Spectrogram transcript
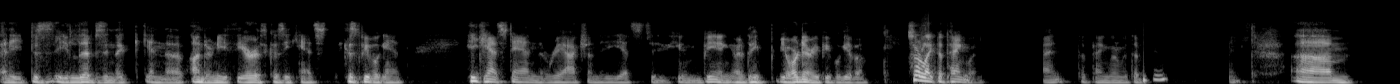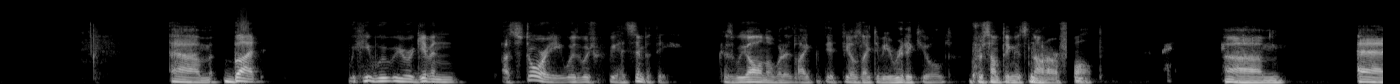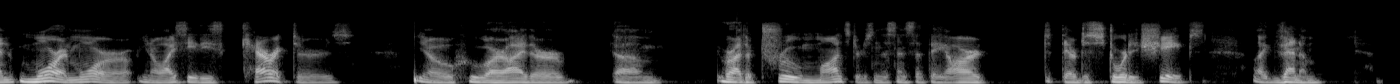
and he does, he lives in the in the underneath the earth because he can't because people can't he can't stand the reaction that he gets to human being or the, the ordinary people give him, sort of like the penguin, right? The penguin with the. Mm-hmm. Um, um, but he, we were given a story with which we had sympathy because we all know what it like it feels like to be ridiculed for something that's not our fault. Um, and more and more, you know, I see these characters, you know, who are either um, who are either true monsters in the sense that they are they're distorted shapes, like Venom,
